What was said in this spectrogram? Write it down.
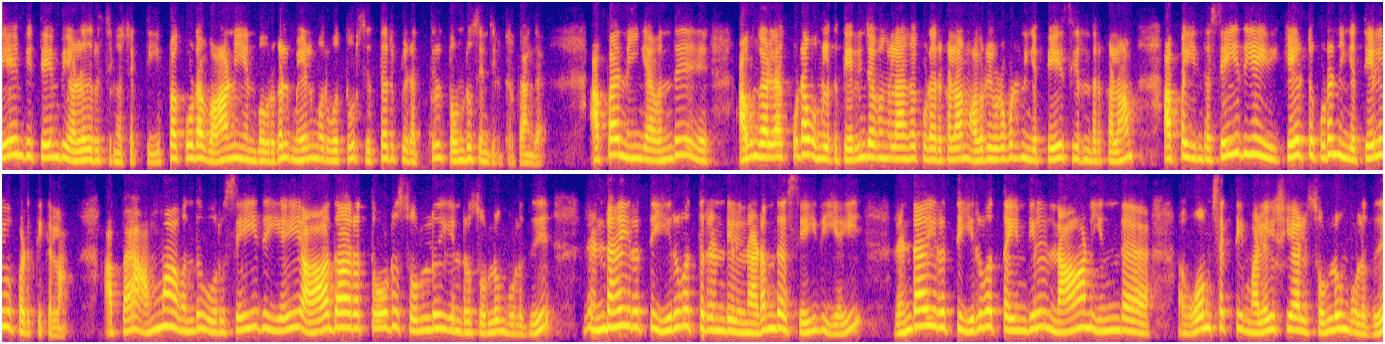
தேம்பி தேம்பி அழுதுருச்சுங்க சக்தி. இப்ப கூட வாணி என்பவர்கள் மேல்மருவத்தூர் சித்தர் பீடத்தில் தொண்டு செஞ்சுகிட்டு இருக்காங்க. அப்ப நீங்க வந்து அவங்கள கூட உங்களுக்கு தெரிஞ்சவங்களாக கூட இருக்கலாம். அவர்களோட கூட நீங்க பேசியிருந்திருக்கலாம். அப்ப இந்த செய்தியை கேட்டு கூட நீங்க தெளிவுபடுத்திக்கலாம். அப்ப அம்மா வந்து ஒரு செய்தியை ஆதாரத்தோடு சொல்லு என்று சொல்லும் பொழுது, 2022ல் நடந்த செய்தியை 2025ல் நான் இந்த ஓம் சக்தி மலேசியாவில் சொல்லும் பொழுது,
